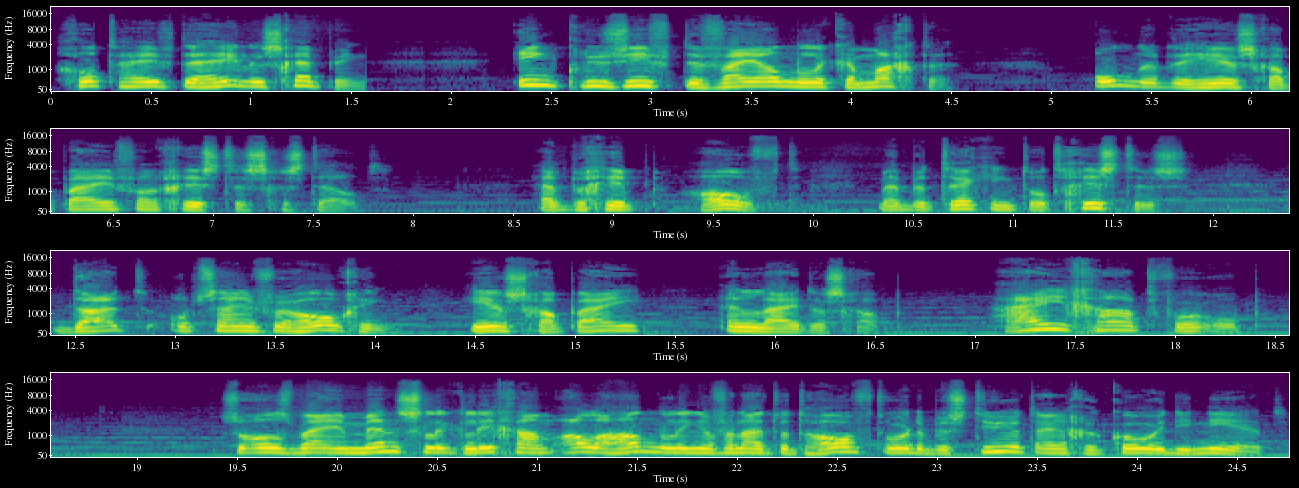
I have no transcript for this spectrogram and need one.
God heeft de hele schepping, inclusief de vijandelijke machten, onder de heerschappij van Christus gesteld. Het begrip hoofd met betrekking tot Christus duidt op zijn verhoging, heerschappij en leiderschap. Hij gaat voorop. Zoals bij een menselijk lichaam alle handelingen vanuit het hoofd worden bestuurd en gecoördineerd,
